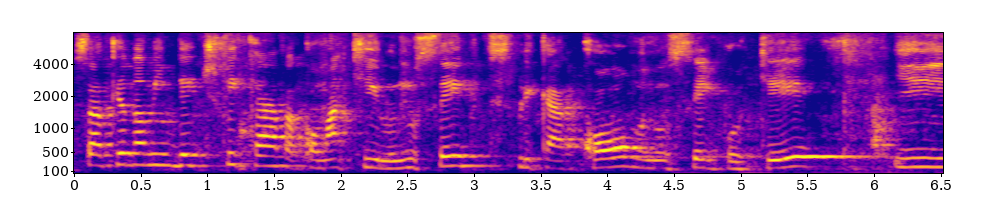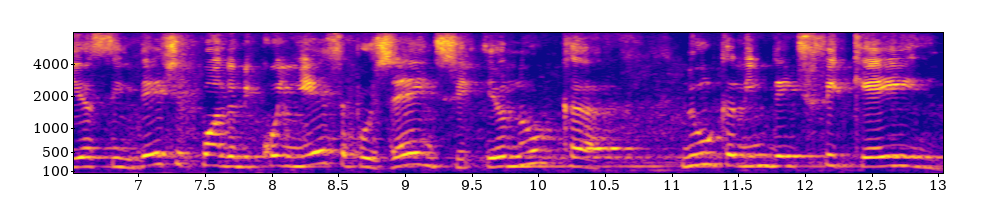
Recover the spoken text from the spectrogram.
só que eu não me identificava como aquilo, não sei explicar como, não sei porquê. E assim, desde quando eu me conheço por gente, eu nunca, nunca me identifiquei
